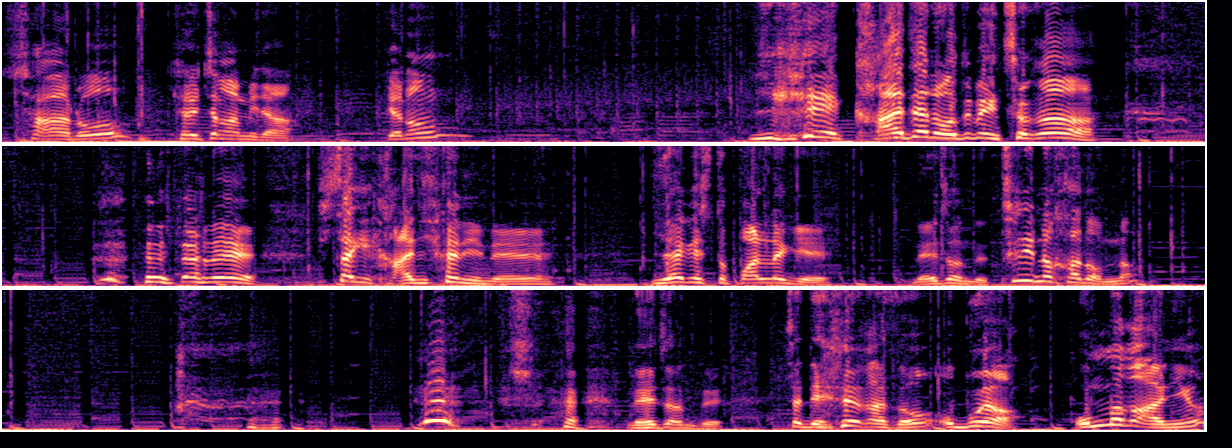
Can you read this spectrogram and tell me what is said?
샤로 결정합니다. 뾰롱. 이게 가디안 어드벤처가 일단은 시작이 가디안이네. 이야기에서 더 빠르게. 레전드. 트리너 카드 없나? 레전드. 자 내려가서 어 뭐야? 엄마가 아니야?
